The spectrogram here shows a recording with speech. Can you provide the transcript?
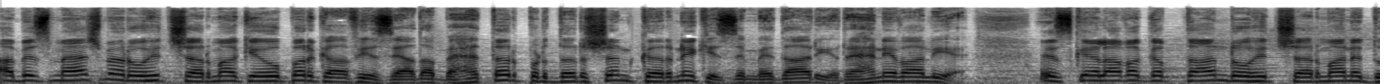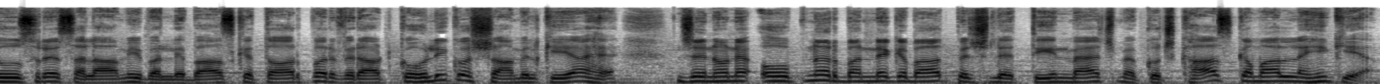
अब इस मैच में रोहित शर्मा के ऊपर काफ़ी ज़्यादा बेहतर प्रदर्शन करने की ज़िम्मेदारी रहने वाली है। इसके अलावा कप्तान रोहित शर्मा ने दूसरे सलामी बल्लेबाज के तौर पर विराट कोहली को शामिल किया है, जिन्होंने ओपनर बनने के बाद पिछले तीन मैच में कुछ खास कमाल नहीं किया।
